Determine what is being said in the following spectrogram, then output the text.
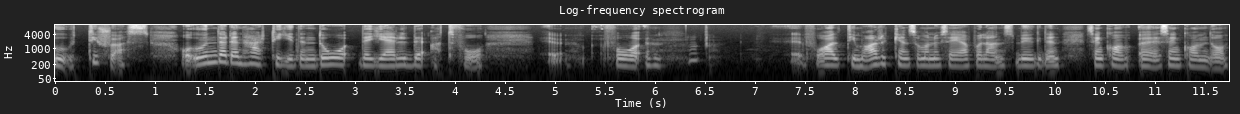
ut till sjöss. Och under den här tiden då det gällde att få, eh, få eh, få allt i marken som man nu säger på landsbygden. Sen kom, eh, sen kom då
